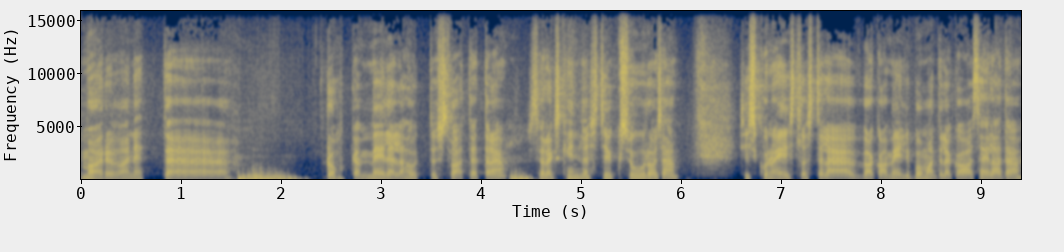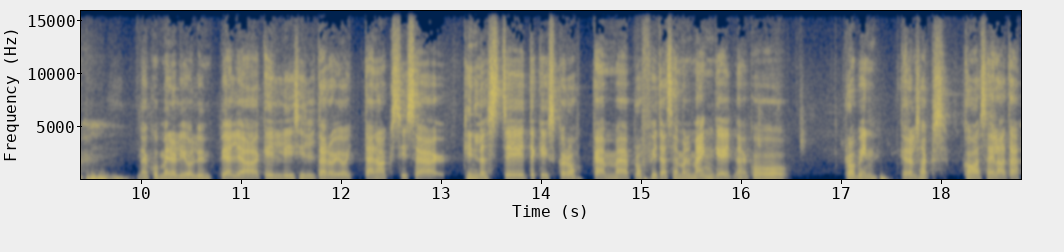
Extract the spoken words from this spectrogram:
ma arvan, et äh, rohkem meelelahutust vaatajatele, see oleks kindlasti üks suur osa. siis kuna eestlastele väga meeldib omadele kaasa elada, nagu meil oli olümpial ja Kelly Sildaru ja Ott Tänak, siis äh, kindlasti tekiks ka rohkem profitasemel mängijaid nagu Robin, kellel saaks kaasa elada.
